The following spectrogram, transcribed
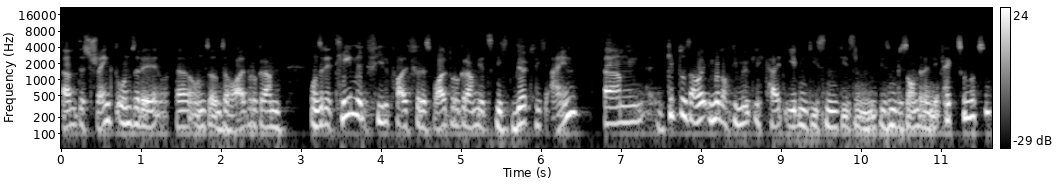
ähm, das schränkt unsere, äh, unser, unser Wahlprogramm, unsere Themenvielfalt für das Wahlprogramm jetzt nicht wirklich ein. Ähm, gibt uns aber immer noch die Möglichkeit, eben diesen, diesen, diesen besonderen Effekt zu nutzen.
